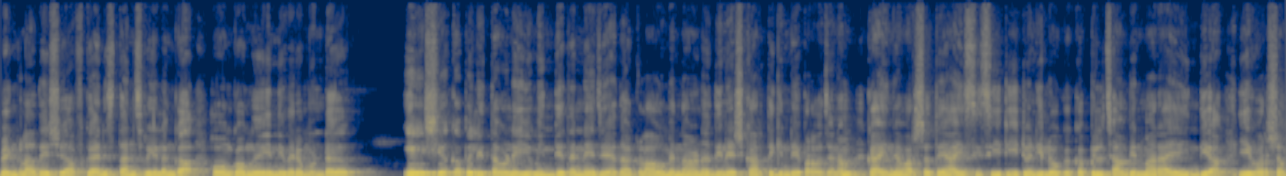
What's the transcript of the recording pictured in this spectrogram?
ബംഗ്ലാദേശ് അഫ്ഗാനിസ്ഥാൻ ശ്രീലങ്ക ഹോങ്കോങ് എന്നിവരുമുണ്ട്. ഏഷ്യ കപ്പിൽ ഇത്തവണയും ഇന്ത്യ തന്നെ ജേതാക്കളാവുമെന്നാണ് ദിനേശ് കാർത്തികിന്റെ പ്രവചനം. കഴിഞ്ഞ വർഷത്തെ I C C T twenty ലോകകപ്പിൽ ചാമ്പ്യന്മാരായ ഇന്ത്യ ഈ വർഷം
